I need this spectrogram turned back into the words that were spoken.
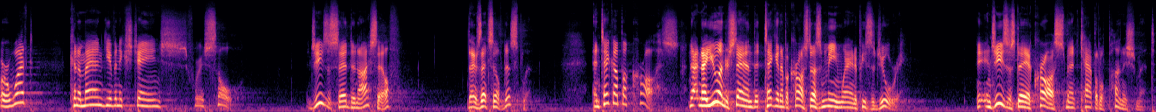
Or what can a man give in exchange for his soul? Jesus said, Deny self there's that self discipline. And take up a cross. Now, now, you understand that taking up a cross doesn't mean wearing a piece of jewelry. In Jesus' day, a cross meant capital punishment.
